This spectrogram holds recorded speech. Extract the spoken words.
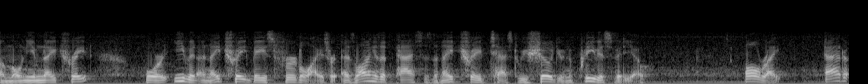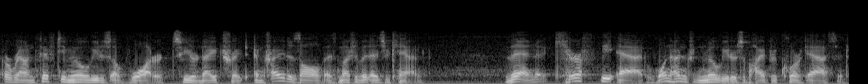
ammonium nitrate, or even a nitrate-based fertilizer as long as it passes the nitrate test we showed you in a previous video. Alright, add around 50 milliliters of water to your nitrate and try to dissolve as much of it as you can. Then, carefully add 100 milliliters of hydrochloric acid.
